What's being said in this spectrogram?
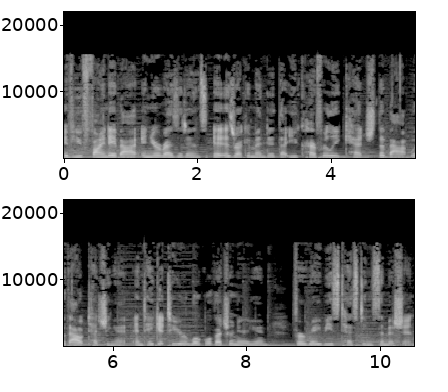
If you find a bat in your residence, it is recommended that you carefully catch the bat without touching it and take it to your local veterinarian for rabies testing submission.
